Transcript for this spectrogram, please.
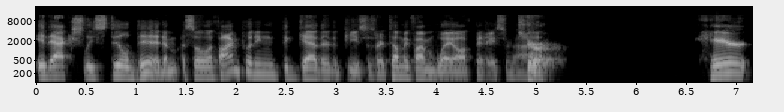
it actually still did Um, so if i'm putting together the pieces right tell me if i'm way off base or not sure. here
